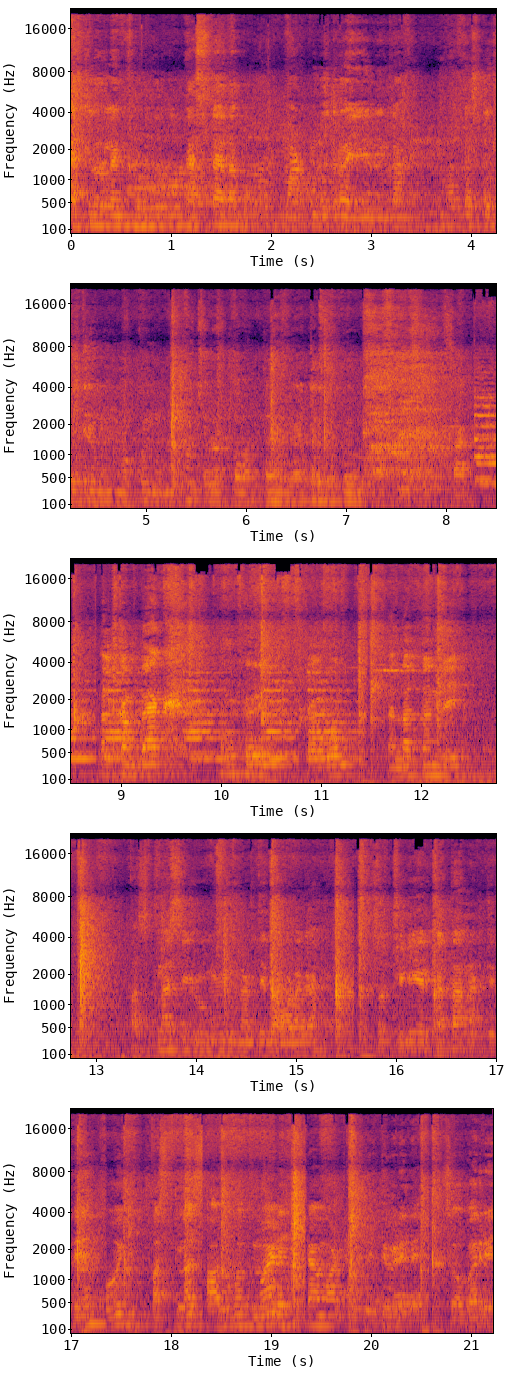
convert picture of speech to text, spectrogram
ಬ್ಯಾಚುಲರ್ ಲೈಫ್ ಹುಡುಗರು ಕಷ್ಟ ಅದ ಮಾಡ್ಕೊಂಡು ಹೋದ್ರೆ ಏನಿಲ್ಲ. ಕಷ್ಟ ಬಿದ್ದರೆ ಮುಂದೆ ಮಕ್ಕಳು ಮಕ್ಕಳು ಚಲೋ ಇರ್ತಾವ ಅಂತ ಹೇಳ್ತಾರೆ ದೊಡ್ಡವರು. ವೆಲ್ಕಮ್ ಬ್ಯಾಕ್ ಕರಿ ಟವಲ್ ಎಲ್ಲ ತಂದು ಫಸ್ಟ್ ಕ್ಲಾಸಿಗೆ ರೂಮ್ ನಡೆದಿದ್ದ ಒಳಗ. ಸೊ ಚಿಡಿ ಇರ್ಕತ್ತ ನಡೆದಿದೆ. ಹೋಗಿ ಫಸ್ಟ್ ಕ್ಲಾಸ್ ಆಲ್ಮೋಸ್ಟ್ ಮಾಡಿ ಊಟ ಮಾಡಿ ಬಿಟ್ಟು ಬಿಡಿದೆ ಸೊ ಬರ್ರಿ.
